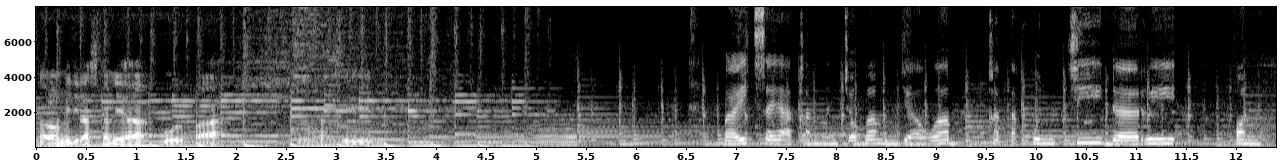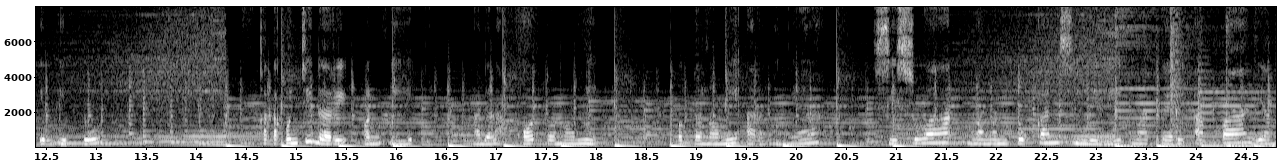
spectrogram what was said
Tolong dijelaskan ya, Bu Ulfa. Terima kasih. Baik, saya akan mencoba menjawab kata kunci dari on it itu kata kunci dari on it adalah otonomi otonomi artinya siswa menentukan sendiri materi apa yang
